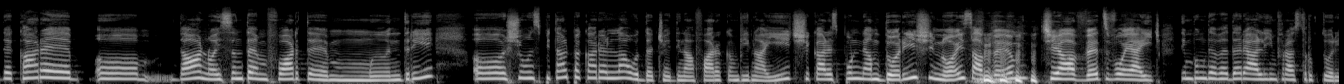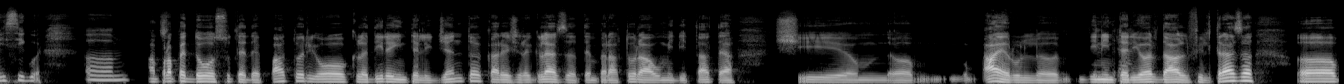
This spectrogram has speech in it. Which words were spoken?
de care, uh, da, noi suntem foarte mândri uh, și un spital pe care îl laudă cei din afară când vin aici și care spun ne-am dorit și noi să avem ce aveți voi aici, din punct de vedere al infrastructurii, sigur. Uh, Aproape 200 de paturi, o clădire inteligentă care își reglează temperatura, umiditatea și uh, aerul din interior, da, îl filtrează. Uh,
